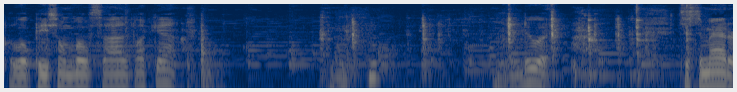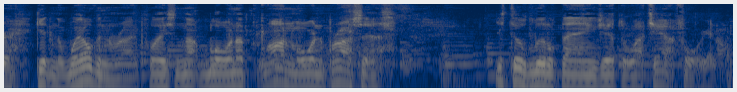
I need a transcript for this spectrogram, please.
Put a little piece on both sides like that. Do it. Just a matter of getting the weld in the right place and not blowing up the lawnmower in the process. Just those little things you have to watch out for, you know.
